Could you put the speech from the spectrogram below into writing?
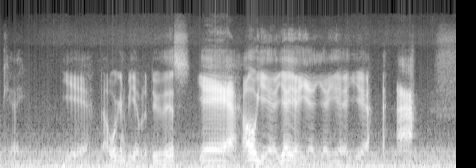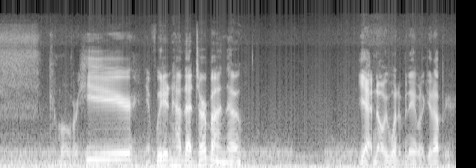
Okay. Yeah. Now we're gonna be able to do this. Yeah. Oh yeah. Yeah. Yeah. Yeah. Yeah. Yeah. Yeah. Come over here. If we didn't have that turbine, though, Yeah. No, we wouldn't have been able to get up here.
